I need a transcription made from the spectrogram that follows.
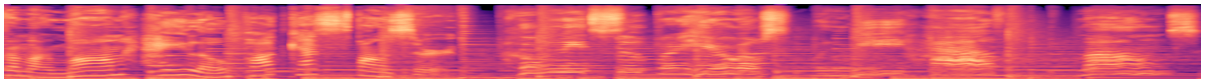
from our Mom Halo podcast sponsor. Who needs superheroes when we have moms?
